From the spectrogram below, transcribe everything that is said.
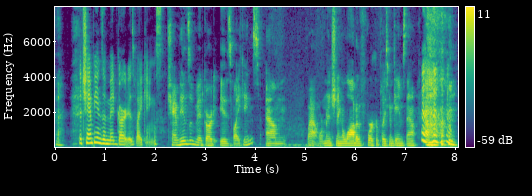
the champions of Midgard is Vikings. Champions of Midgard is Vikings. Um, wow, we're mentioning a lot of worker placement games now. um,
